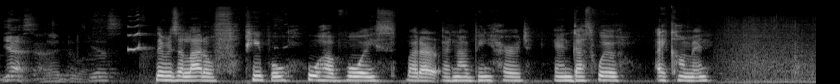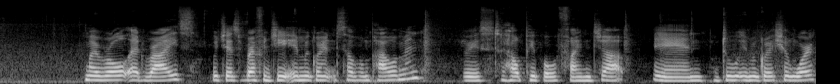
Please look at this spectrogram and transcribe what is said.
Yes. Yes. There is a lot of people who have voice but are, are not being heard, and that's where I come in. My role at RISE, which is Refugee Immigrant Self Empowerment, is to help people find job and do immigration work.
